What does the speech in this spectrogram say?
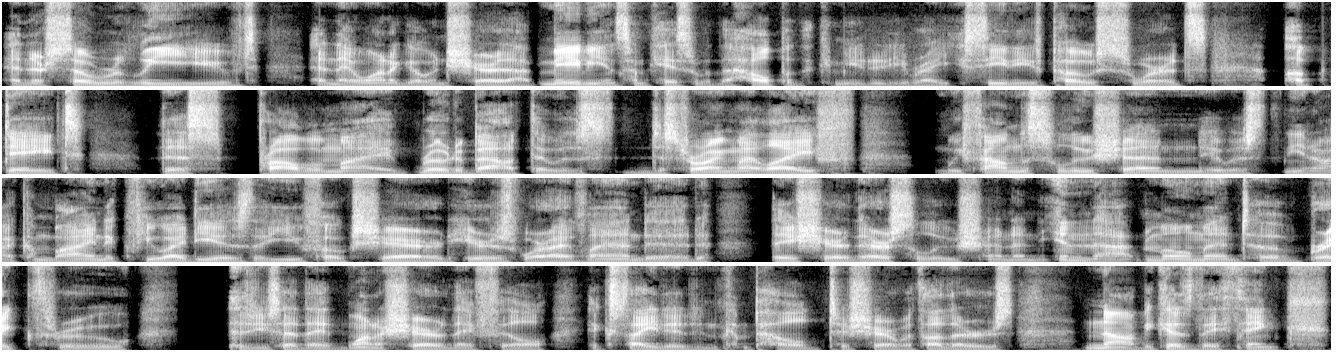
and they're so relieved and they want to go and share that, maybe in some cases with the help of the community, right? You see these posts where it's update this problem I wrote about that was destroying my life. We found the solution. It was, you know, I combined a few ideas that you folks shared. Here's where I landed. They share their solution. And in that moment of breakthrough, as you said, they want to share. They feel excited and compelled to share with others, not because they think,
